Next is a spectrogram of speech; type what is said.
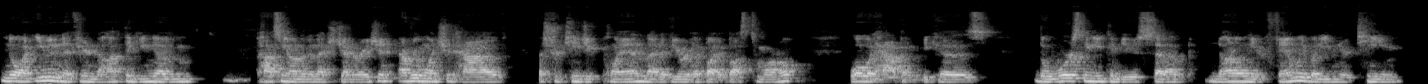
you know what, even if you're not thinking of passing on to the next generation, everyone should have a strategic plan that if you were hit by a bus tomorrow, what would happen? Because the worst thing you can do is set up not only your family, but even your team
